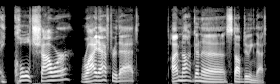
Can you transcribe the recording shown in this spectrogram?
a cold shower right after that, I'm not going to stop doing that.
